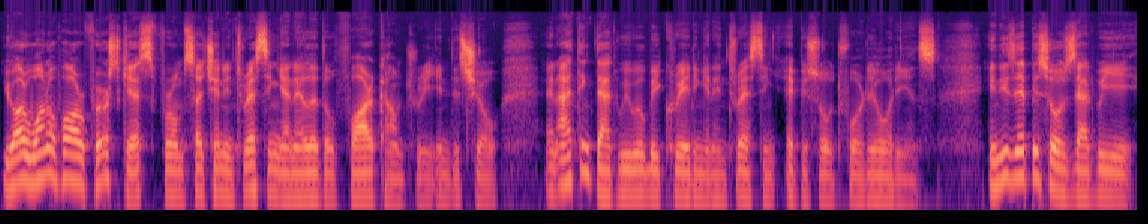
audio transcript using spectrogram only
You are one of our first guests from such an interesting and a little far country in this show, and I think that we will be creating an interesting episode for the audience. In these episodes that we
